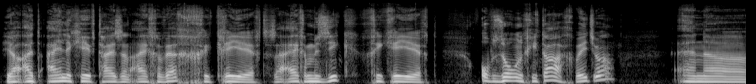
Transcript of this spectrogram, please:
ja, uiteindelijk heeft hij zijn eigen weg gecreëerd. Zijn eigen muziek gecreëerd. Op zo'n gitaar, weet je wel? En eh,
